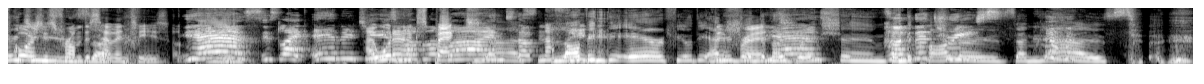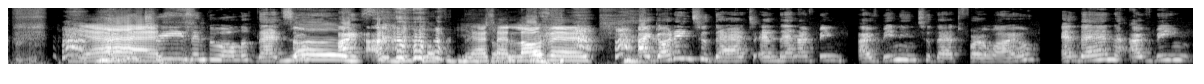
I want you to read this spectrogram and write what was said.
of course it's from the energies. 70s. I Yes, it's like energy. I wouldn't blah, expect- blah, blah, Yes. Nothing love in the air, feel the energy and different. the Yes. vibrations Hug and the, the colors trees. and yes, mean, Hug yes. the trees and do all of that. So yes, I, so make love Yes, I love it. I got into that and then I've been I've been into that for a while and then I've been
